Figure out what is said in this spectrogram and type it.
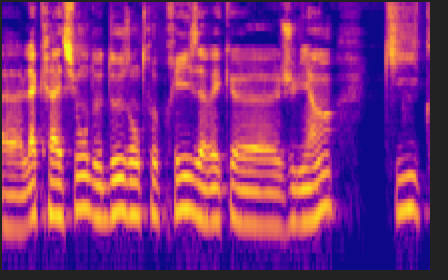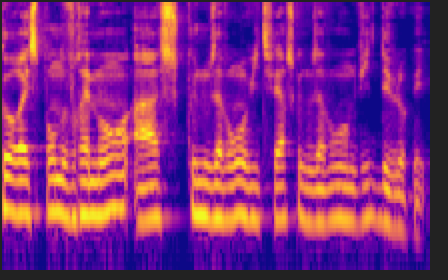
euh, la création de deux entreprises avec Julien qui correspondent vraiment à ce que nous avons envie de faire, ce que nous avons envie de développer.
